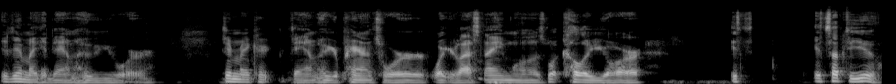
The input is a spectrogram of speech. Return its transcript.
it didn't make a damn who you were. It didn't make a damn who your parents were, what your last name was, what color you are. It's it's up to you.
